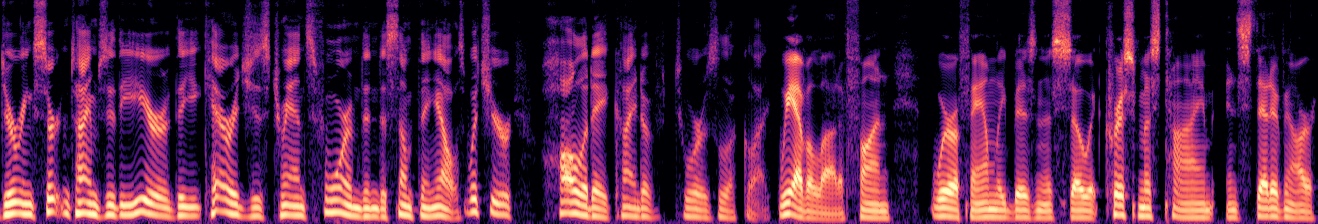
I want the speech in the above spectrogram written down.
during certain times of the year, the carriage is transformed into something else. What's your holiday kind of tours look like? We have a lot of fun. We're a family business, so at Christmas time, instead of our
